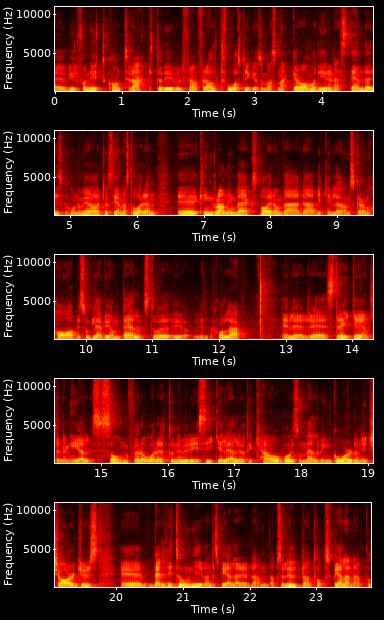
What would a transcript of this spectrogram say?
vill få nytt kontrakt och det är väl framförallt två stycken som man snackar om och det är ju den här ständiga diskussionen vi har hört de senaste åren eh, kring running backs. Vad är de värda? Vilken lön ska de ha? Vi såg Levion Bell stå, eh, hålla eller eh, strejka egentligen en hel säsong förra året och nu är det Ezekiel Elliott i Cowboys och Melvin Gordon i Chargers. Eh, väldigt tongivande spelare, bland, absolut bland toppspelarna på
